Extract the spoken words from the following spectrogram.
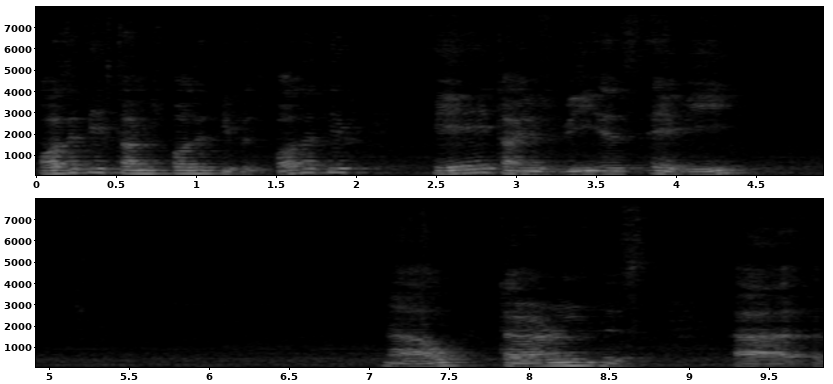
positive times positive is positive a times b is ab now turn is uh,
